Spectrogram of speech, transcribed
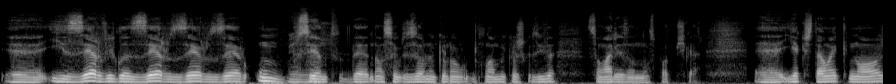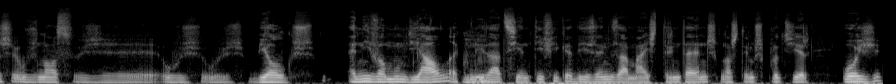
Uh, e 0,0001% da nossa zona económica exclusiva são áreas onde não se pode pescar. Uh, e a questão é que nós, os nossos uh, os, os, biólogos a nível mundial, a comunidade uhum. científica, dizem-nos há mais de 30 anos que nós temos que proteger hoje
